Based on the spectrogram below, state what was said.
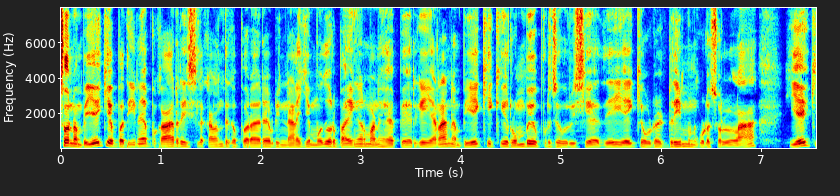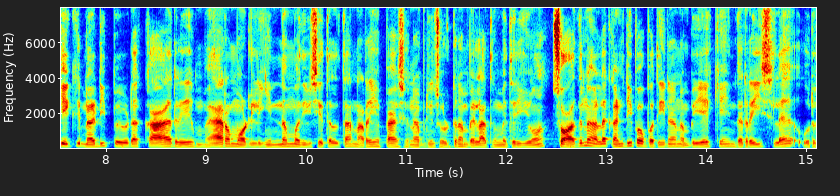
ஸோ நம்ம ஏகே பார்த்தீங்கன்னா இப்போ கார் ரேஸில் கலந்துக்க போகிறாரு அப்படின்னு நினைக்கும் போது ஒரு பயங்கரமான ஹாப்பியாக இருக்குது ஏன்னா நம்ம ஏகேக்கு ரொம்ப பிடிச்ச ஒரு விஷயம் அது. ஏகேவோட ட்ரீம்னு கூட சொல்லலாம். ஏகேக்கு நடிப்பை விட காரு வேற மாடலிங் இந்த மாதிரி விஷயத்தில் தான் நிறைய பேஷன் அப்படின்னு சொல்லிட்டு நம்ம எல்லாத்துக்குமே தெரியும். ஸோ அதனால கண்டிப்பாக பார்த்தீங்கன்னா நம்ம ஏகே இந்த ரேஸில் ஒரு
